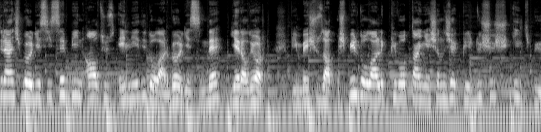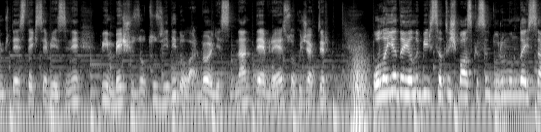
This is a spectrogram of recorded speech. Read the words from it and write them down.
direnç bölgesi ise 1657 dolar bölgesinde yer alıyor. 1561 dolarlık pivottan yaşanacak bir düşüş ilk büyük destek seviyesini 1537 dolar bölgesinden devreye sokacaktır. Olaya dayalı bir satış baskısı durumunda ise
